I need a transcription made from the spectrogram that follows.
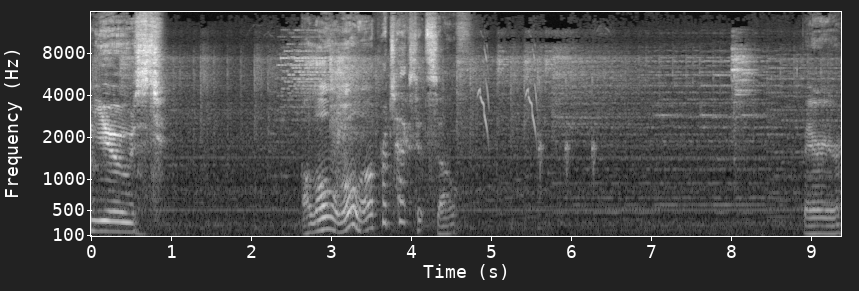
Amused. Alola protects itself. Barrier.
